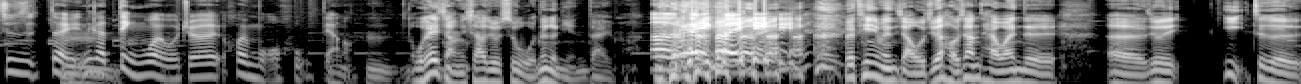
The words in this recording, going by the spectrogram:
就是对那个定位，我觉得会模糊掉。嗯，我可以讲一下，就是我我那个年代嘛。呃，可以可以。就听你们讲，我觉得好像台湾的呃，就是艺这个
